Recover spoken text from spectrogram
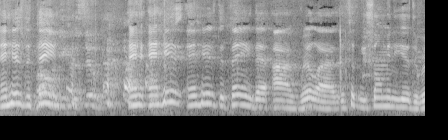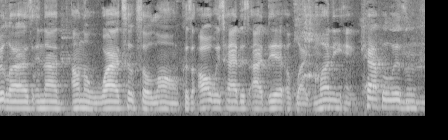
and here's the thing. you can assume. and, and here's and here's the thing that I realized. It took me so many years to realize, and I I don't know why it took so long because I always had this idea of like money and capitalism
